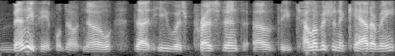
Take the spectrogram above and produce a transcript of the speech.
Many people don't know that he was president of the Television Academy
